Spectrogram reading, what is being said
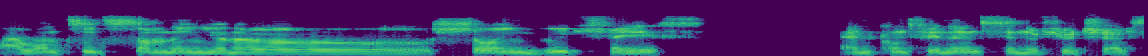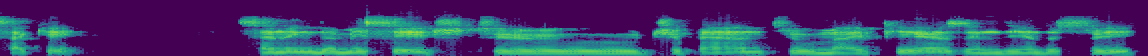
I wanted something, you know, showing good faith and confidence in the future of sake, sending the message to Japan, to my peers in the industry,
